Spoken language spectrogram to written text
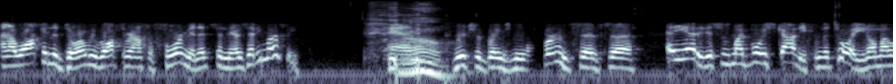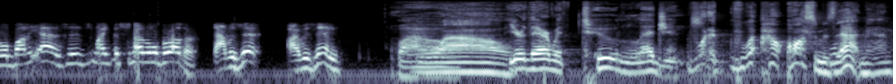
And I walk in the door. We walked around for four minutes, and there's Eddie Murphy. And Oh. Richard brings me over and says, uh, "Hey, Eddie, this is my boy Scotty from the toy. You know my little buddy? Yeah, this is my this is my little brother." That was it. I was in. Wow. Wow. You're there with two legends. What a what? How awesome is that, man?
